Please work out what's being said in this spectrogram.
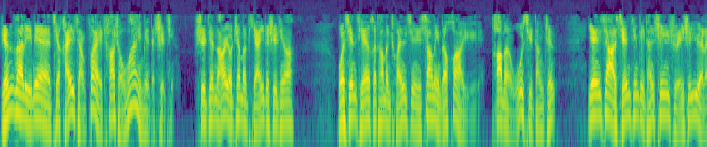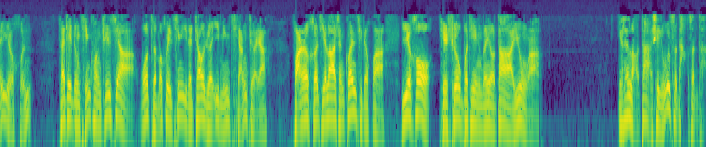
人在里面，却还想再插手外面的事情。世间哪有这么便宜的事情啊？我先前和他们传讯商量的话语，他们无需当真。眼下玄清这潭深水是越来越浑，在这种情况之下，我怎么会轻易的招惹一名强者呀？反而和其拉上关系的话，以后却说不定能有大用啊！原来老大是如此打算的，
